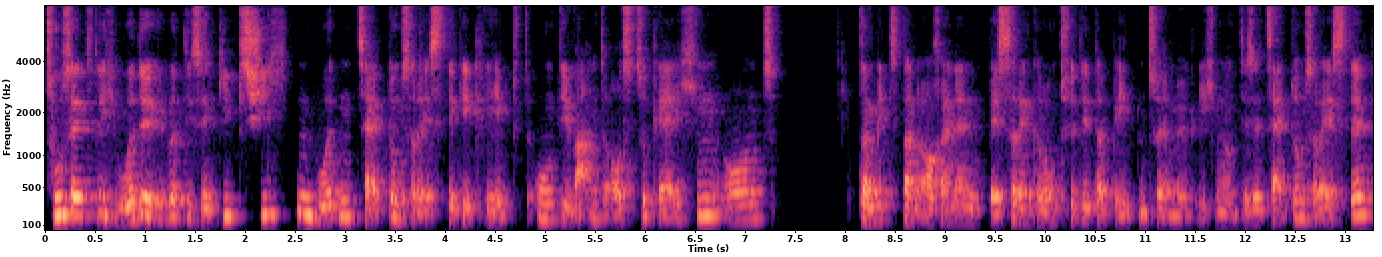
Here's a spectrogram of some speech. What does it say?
Zusätzlich wurde über diese Gipsschichten wurden Zeitungsreste geklebt, um die Wand auszugleichen und damit dann auch einen besseren Grund für die Tapeten zu ermöglichen. Und diese Zeitungsreste,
